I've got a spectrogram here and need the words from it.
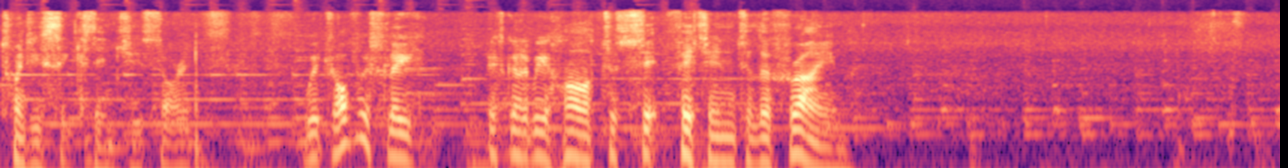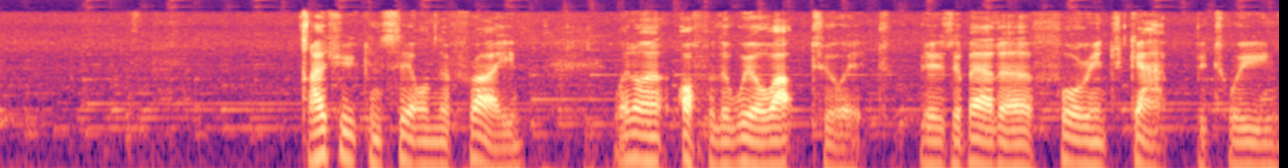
26 inches sorry which obviously is going to be hard to sit fit into the frame. As you can see on the frame when I offer the wheel up to it there's about a 4 inch gap between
